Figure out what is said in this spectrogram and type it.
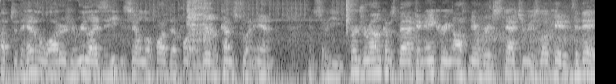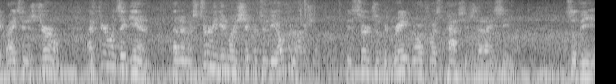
up to the head of the waters and realizes he can sail no farther at that point. The river comes to an end. And so he turns around, comes back, and anchoring off near where his statue is located today, writes in his journal, I fear once again that I must turn again my ship into the open ocean in search of the great Northwest Passage that I see. So the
